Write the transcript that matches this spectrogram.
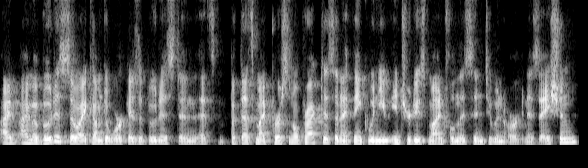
I'm a Buddhist, so I come to work as a Buddhist, and that's but that's my personal practice. And I think when you introduce mindfulness into an organization,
